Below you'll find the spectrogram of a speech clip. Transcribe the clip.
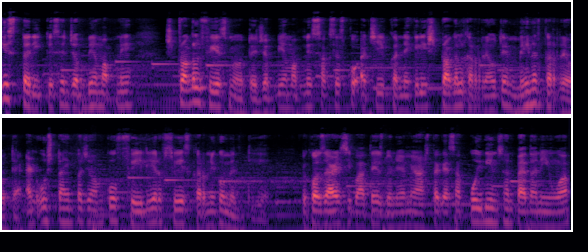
किस तरीके से जब भी हम अपने स्ट्रगल फेस में होते हैं जब भी हम अपने सक्सेस को अचीव करने के लिए स्ट्रगल कर रहे होते हैं मेहनत कर रहे होते हैं एंड उस टाइम पर जब हमको फेलियर फेस करने को मिलती है बिकॉज़ ज़ाहिर सी बात है, इस दुनिया में आज तक ऐसा कोई भी इंसान पैदा नहीं हुआ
